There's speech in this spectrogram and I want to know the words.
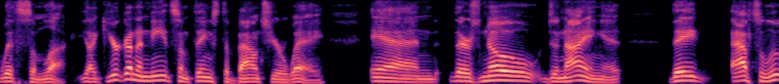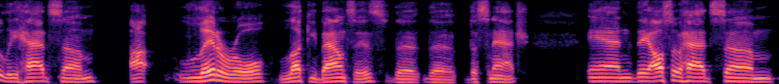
with some luck. Like you're going to need some things to bounce your way, and there's no denying it. They absolutely had some uh, literal lucky bounces, the the the snatch, and they also had some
